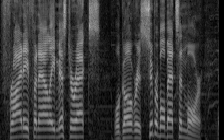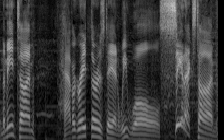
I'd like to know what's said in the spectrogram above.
Friday finale, Mr. X will go over his Super Bowl bets and more. In the meantime, have a great Thursday, and we will see you next time.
